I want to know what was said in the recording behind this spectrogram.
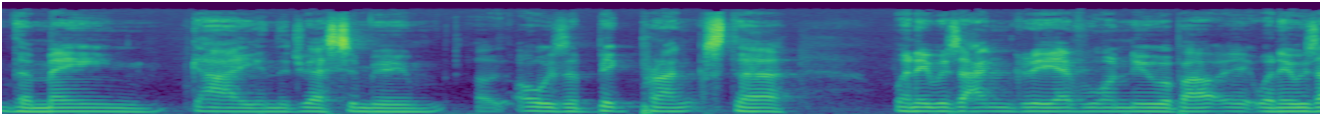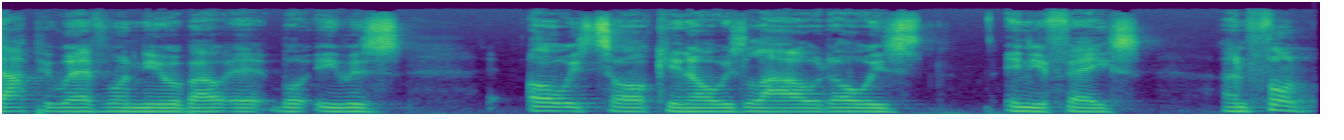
the main guy in the dressing room, uh, always a big prankster. When he was angry, everyone knew about it. When he was happy, everyone knew about it. But he was always talking, always loud, always in your face, and fun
